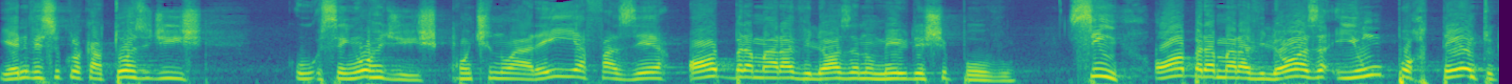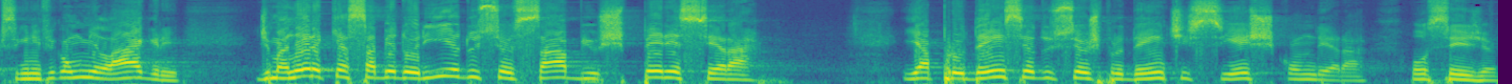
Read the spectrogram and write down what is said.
E aí no versículo 14 diz: o Senhor diz: continuarei a fazer obra maravilhosa no meio deste povo. Sim, obra maravilhosa e um portento, que significa um milagre, de maneira que a sabedoria dos seus sábios perecerá e a prudência dos seus prudentes se esconderá. Ou seja,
